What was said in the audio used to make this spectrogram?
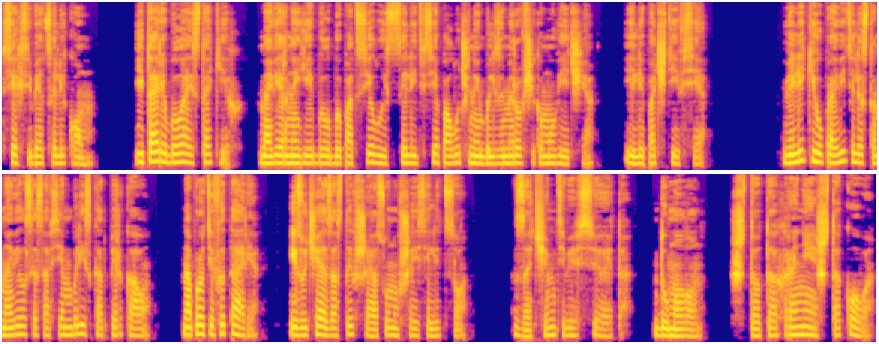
всех себя целиком. И Тари была из таких. Наверное, ей было бы под силу исцелить все полученные бальзамировщиком увечья. Или почти все. Великий управитель остановился совсем близко от Перкао, напротив Итари, изучая застывшее, осунувшееся лицо. «Зачем тебе все это?» — думал он. «Что ты охраняешь такого?»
